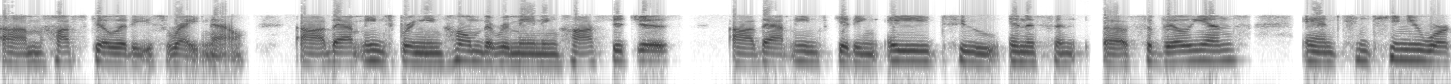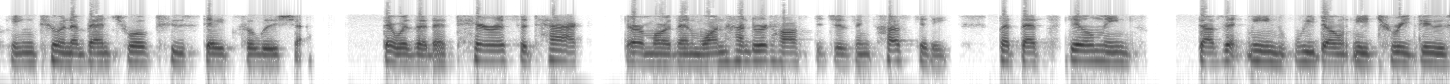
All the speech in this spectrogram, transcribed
um, hostilities right now. Uh, that means bringing home the remaining hostages. Uh, that means getting aid to innocent uh, civilians and continue working to an eventual two state solution. There was a, a terrorist attack. There are more than 100 hostages in custody, but that still means doesn't mean we don't need to reduce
